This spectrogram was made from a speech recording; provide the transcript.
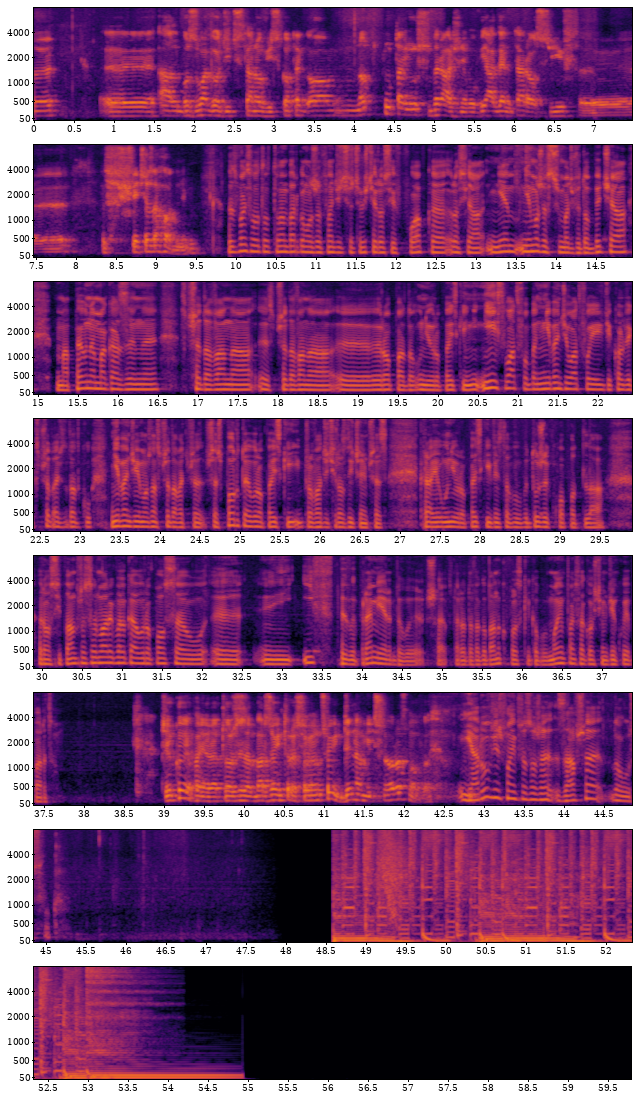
albo złagodzić stanowisko tego, no tutaj już wyraźnie mówię, agenta Rosji w, y, w świecie zachodnim. Drodzy Państwo, to, to embargo może wpędzić rzeczywiście Rosję w pułapkę. Rosja nie, nie może wstrzymać wydobycia, ma pełne magazyny, sprzedawana, y, sprzedawana y, ropa do Unii Europejskiej. Nie, nie jest łatwo, nie będzie łatwo jej gdziekolwiek sprzedać. W dodatku nie będzie jej można sprzedawać prze, przez porty europejskie i prowadzić rozliczeń przez kraje Unii Europejskiej, więc to byłby duży kłopot dla Rosji. Pan profesor Marek Belka, europoseł y, i w- były premier, były szef Narodowego Banku Polskiego, był moim Państwa gościem. Dziękuję bardzo. Dziękuję panie redaktorze za bardzo interesującą i dynamiczną rozmowę. Ja również, panie profesorze, zawsze do usług.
